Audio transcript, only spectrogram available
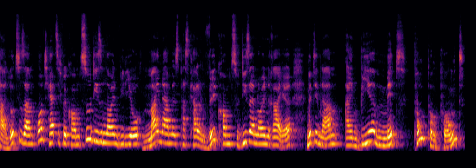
Hallo zusammen und herzlich willkommen zu diesem neuen Video. Mein Name ist Pascal und willkommen zu dieser neuen Reihe mit dem Namen Ein Bier mit Punkt, Punkt, Punkt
